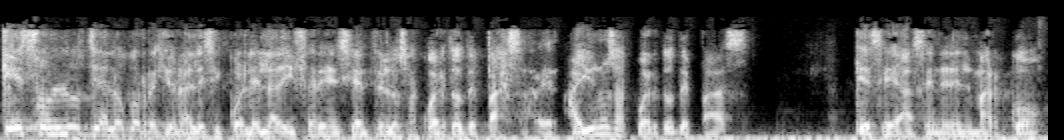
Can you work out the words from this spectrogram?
¿Qué son los diálogos regionales y cuál es la diferencia entre los acuerdos de paz? A ver, hay unos acuerdos de paz que se hacen en el marco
